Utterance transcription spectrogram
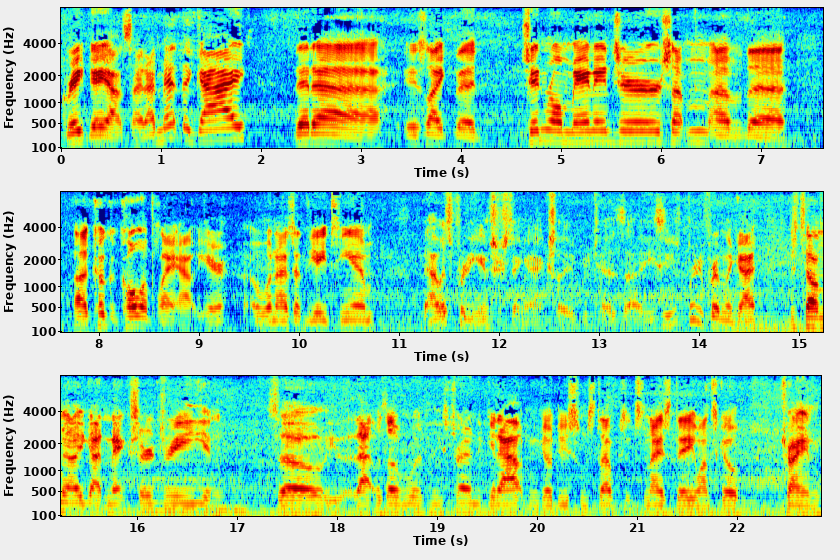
great day outside. I met the guy that uh, is like the general manager or something of the uh, Coca-Cola plant out here when I was at the ATM. That was pretty interesting actually because uh, he's, he's a pretty friendly guy. Just telling me how he got neck surgery and so that was over with. He's trying to get out and go do some stuff because it's a nice day. He wants to go try and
